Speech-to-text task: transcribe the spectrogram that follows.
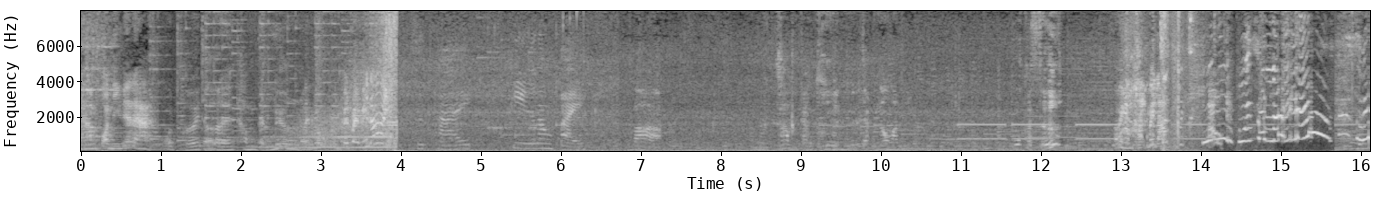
มาทำตอนนี้เนี่ยนะอดเผยจะอะไรทำแต่เรื่องอะไรก็เป็นไปไม่ได้ สุดท้ายพี่ก็ต้องไป บ้ามันค่ำกลางคืนไม่รู้จักนอน พวกกระสือเอาไปขัดไม่รัดเอ้าพูดเป็นไรอะไม่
